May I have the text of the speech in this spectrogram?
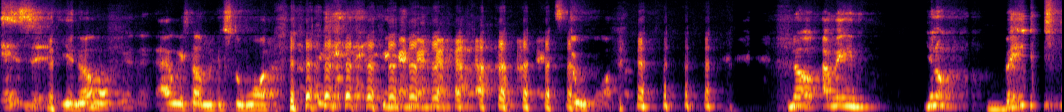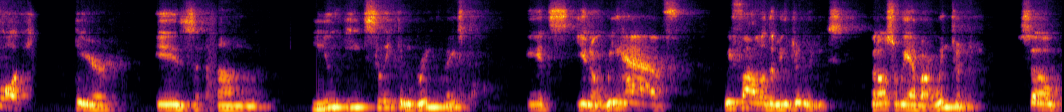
is it? You know, I always tell them it's the water. it's the water. No, I mean, you know, baseball here is um, you eat, sleep, and breathe baseball. It's you know we have we follow the major leagues, but also we have our winter league. So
